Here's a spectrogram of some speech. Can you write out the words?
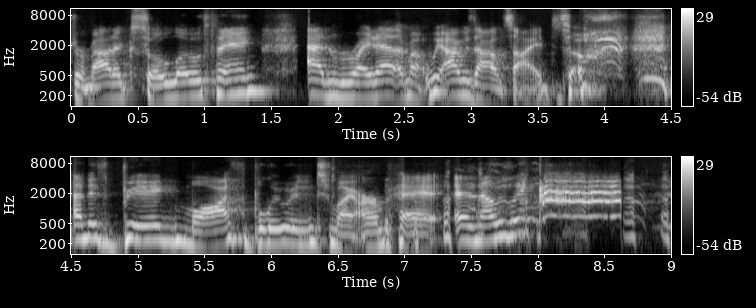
dramatic solo thing. And right at I was outside so and this big moth blew into my armpit. And I was like ah! I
